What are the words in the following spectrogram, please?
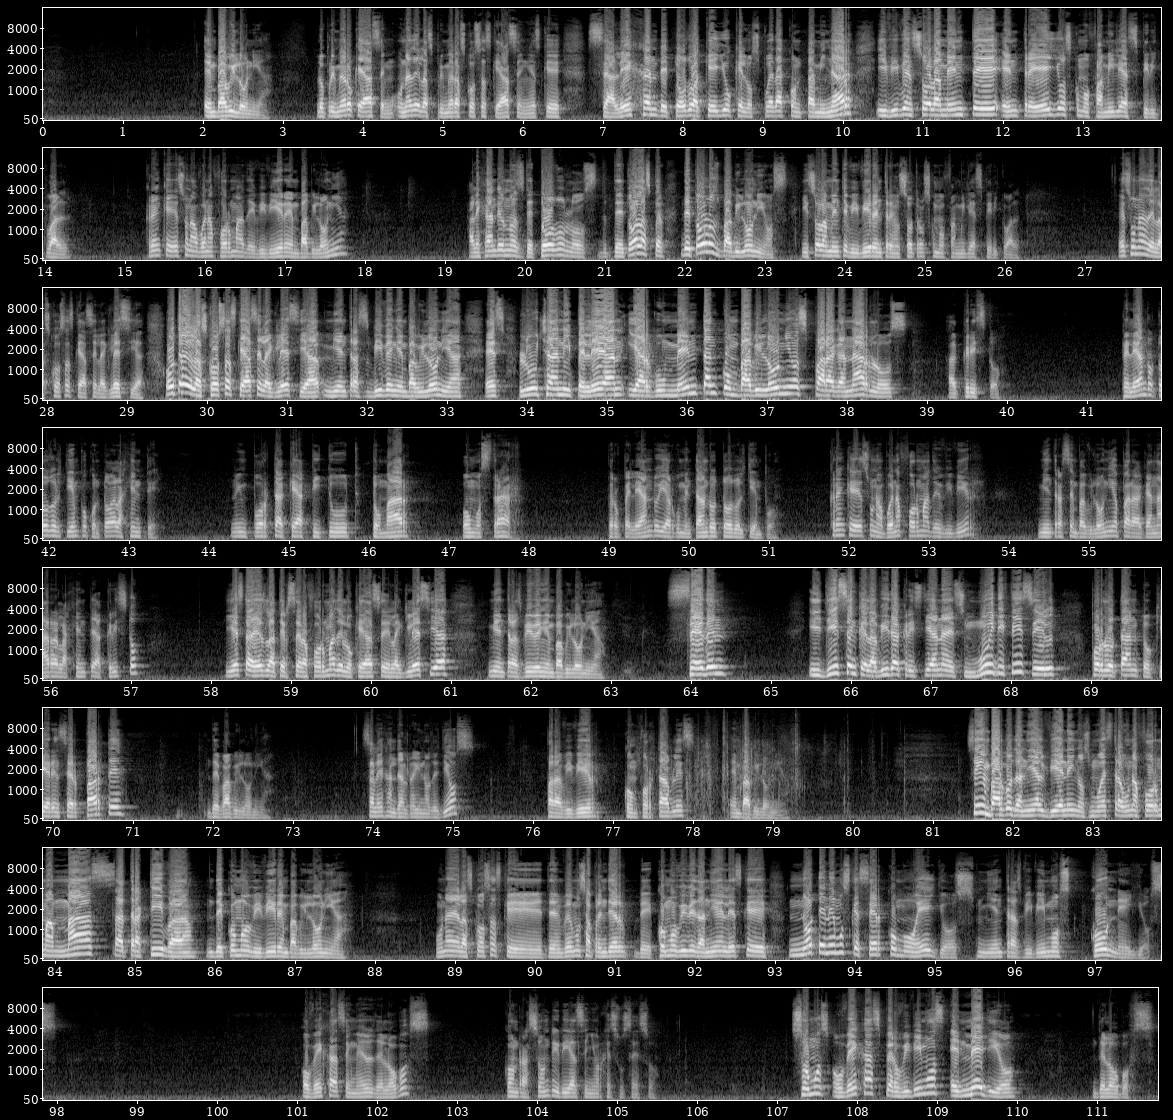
en Babilonia. Lo primero que hacen, una de las primeras cosas que hacen es que se alejan de todo aquello que los pueda contaminar y viven solamente entre ellos como familia espiritual. ¿Creen que es una buena forma de vivir en Babilonia? Alejándonos de todos los, de todas las, de todos los babilonios y solamente vivir entre nosotros como familia espiritual. Es una de las cosas que hace la iglesia. Otra de las cosas que hace la iglesia mientras viven en Babilonia es luchan y pelean y argumentan con babilonios para ganarlos a Cristo. Peleando todo el tiempo con toda la gente no importa qué actitud tomar o mostrar, pero peleando y argumentando todo el tiempo. ¿Creen que es una buena forma de vivir mientras en Babilonia para ganar a la gente a Cristo? Y esta es la tercera forma de lo que hace la iglesia mientras viven en Babilonia. Ceden y dicen que la vida cristiana es muy difícil, por lo tanto quieren ser parte de Babilonia se alejan del reino de Dios para vivir confortables en Babilonia. Sin embargo, Daniel viene y nos muestra una forma más atractiva de cómo vivir en Babilonia. Una de las cosas que debemos aprender de cómo vive Daniel es que no tenemos que ser como ellos mientras vivimos con ellos. ¿Ovejas en medio de lobos? Con razón diría el Señor Jesús eso. Somos ovejas, pero vivimos en medio de lobos.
